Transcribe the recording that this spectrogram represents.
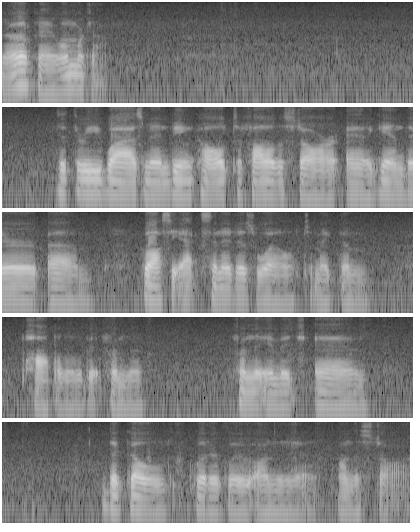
okay, one more time. The three wise men being called to follow the star, and again they're um, glossy accented as well to make them pop a little bit from the from the image and the gold glitter glue on the uh, on the star.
